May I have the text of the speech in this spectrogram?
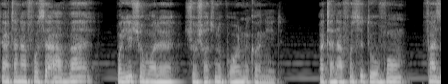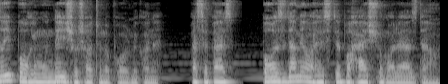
در تنفس اول با یه شماره ششاتون رو پر می‌کنید و تنفس دوم فضای باقی مونده ششاتون رو پر می‌کنه و سپس بازدم آهسته با هشت شماره از دهان.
